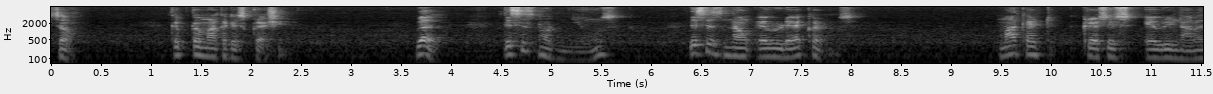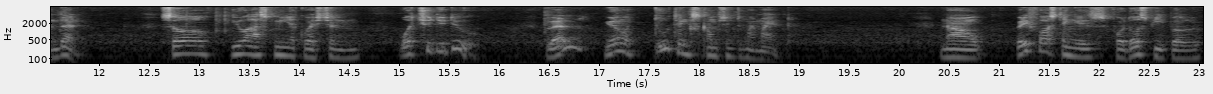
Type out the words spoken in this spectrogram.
So, crypto market is crashing. Well, this is not news. This is now everyday occurrence. Market crashes every now and then. So you ask me a question, what should you do? Well, you know, two things comes into my mind. Now, very first thing is for those people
